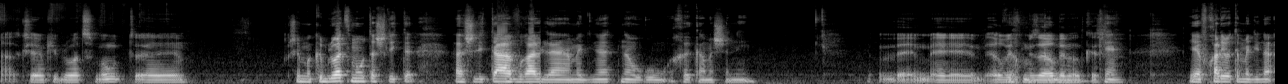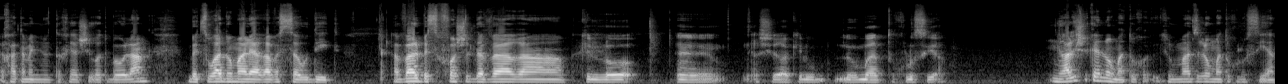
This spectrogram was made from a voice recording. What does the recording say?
אז כשהם קיבלו עצמאות, כשהם קיבלו עצמאות השליטה, השליטה עברה למדינת נאורו אחרי כמה שנים. והם הרוויחו מזה הרבה מאוד כסף. כן. היא הפכה להיות המדינה, אחת המדינות הכי עשירות בעולם, בצורה דומה לערב הסעודית. אבל בסופו של דבר, כאילו לא עשירה כאילו לעומת אוכלוסייה. נראה לי שכן לעומת, אוכ- כאילו מה זה לעומת אוכלוסייה?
